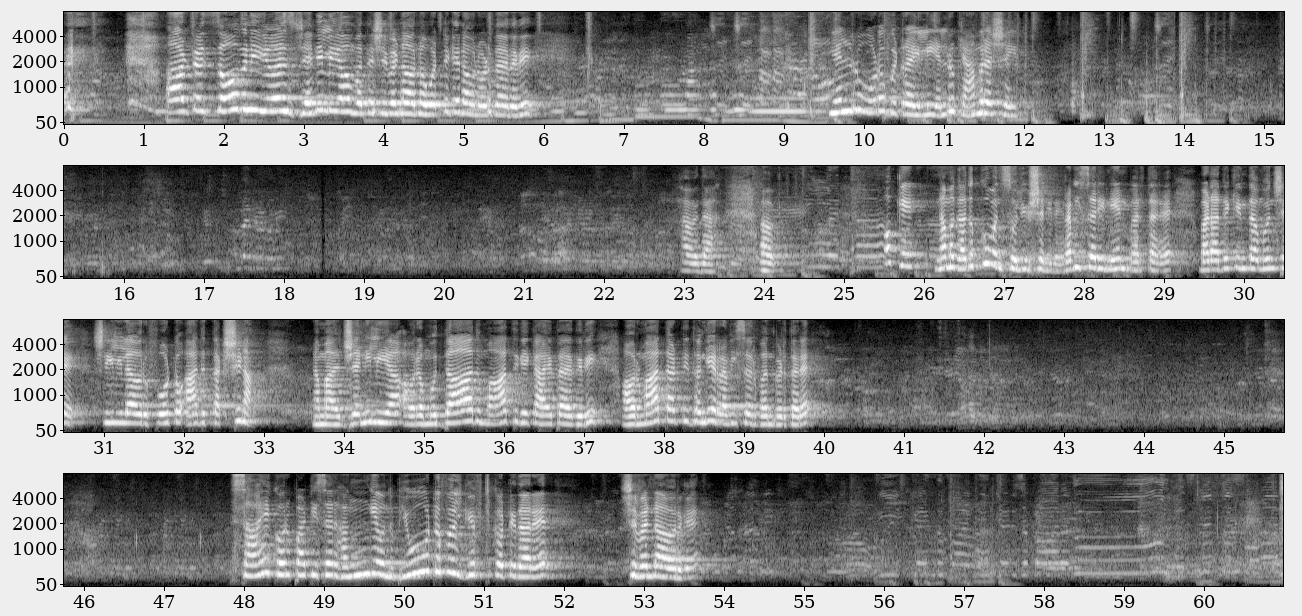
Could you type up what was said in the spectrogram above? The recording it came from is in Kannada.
After so many years Genelia ಮತ್ತೆ ಶಿವಣ್ಣ ಅವ್ರನ್ನ ಒಟ್ಟಿಗೆ ನಾವು ನೋಡ್ತಾ ಇದ್ದೀವಿ. ಎಲ್ಲರೂ ಓಡೋಗ್ಬಿಟ್ರ ಇಲ್ಲಿ ಎಲ್ಲರೂ ಕ್ಯಾಮ್ರಾ ಶೈ ಹೌದಾ? ಓಕೆ ಓಕೆ ನಮಗೆ ಅದಕ್ಕೂ ಒಂದು ಸೊಲ್ಯೂಷನ್ ಇದೆ. ರವಿ ಸರ್ ಇನ್ನೇನು ಬರ್ತಾರೆ? ಬಟ್ ಅದಕ್ಕಿಂತ ಮುಂಚೆ ಶ್ರೀಲೀಲಾ ಅವರು ಫೋಟೋ ಆದ ತಕ್ಷಣ ನಮ್ಮ ಜನಿಲಿಯಾ ಅವರ ಮುದ್ದಾದ ಮಾತಿಗೆ ಕಾಯ್ತಾ ಇದ್ದೀರಿ ಅವ್ರು ಮಾತಾಡ್ತಿದ್ದಂಗೆ ರವಿ ಸರ್ ಬಂದ್ಬಿಡ್ತಾರೆ. ಸಾಯಿ ಕೊರಪಾಟಿ ಸರ್ ಹಂಗೆ ಒಂದು ಬ್ಯೂಟಿಫುಲ್ ಗಿಫ್ಟ್ ಕೊಟ್ಟಿದ್ದಾರೆ ಶಿವಣ್ಣ ಅವ್ರಿಗೆ.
